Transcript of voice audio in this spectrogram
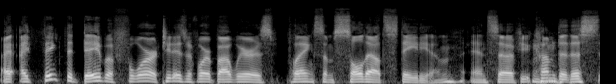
I, I think, the day before or two days before, Bob Weir is playing some sold out stadium, and so if you come to this,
